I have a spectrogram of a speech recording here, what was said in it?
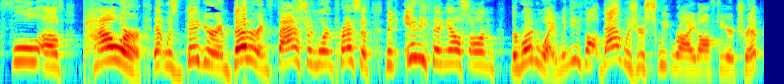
full of power, that was bigger and better and faster and more impressive than anything else on the runway, when you thought that was your sweet ride off to your trip,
